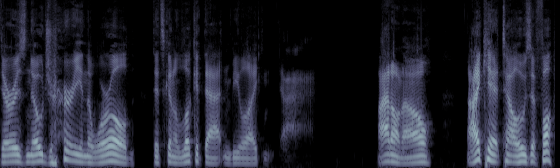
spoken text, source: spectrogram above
there is no jury in the world that's going to look at that and be like, ah, I don't know, I can't tell who's at fault,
